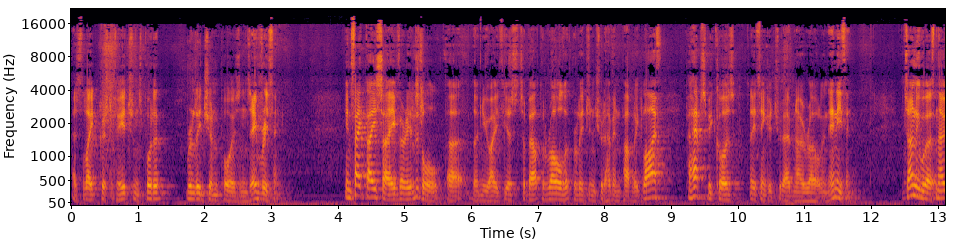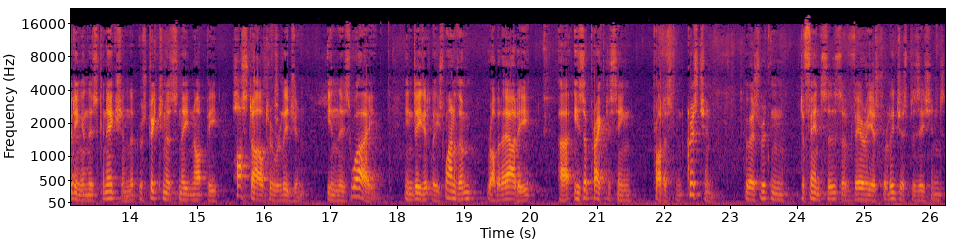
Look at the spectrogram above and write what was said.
As the late Christopher Hitchens put it, religion poisons everything. In fact, they say very little, uh, the new atheists, about the role that religion should have in public life, perhaps because they think it should have no role in anything. It's only worth noting in this connection that restrictionists need not be hostile to religion in this way. Indeed, at least one of them, Robert Audi, uh, is a practicing Protestant Christian who has written defences of various religious positions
